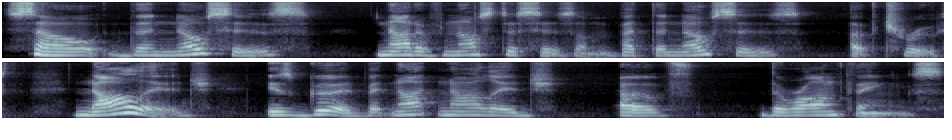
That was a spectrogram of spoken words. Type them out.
So the gnosis, not of Gnosticism, but the gnosis of truth. Knowledge is good, but not knowledge of the wrong things.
